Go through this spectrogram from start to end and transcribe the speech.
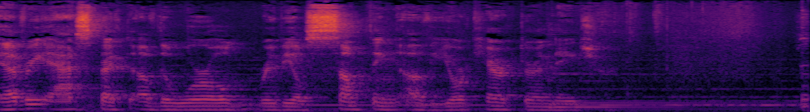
Every aspect of the world reveals something of your character and nature.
